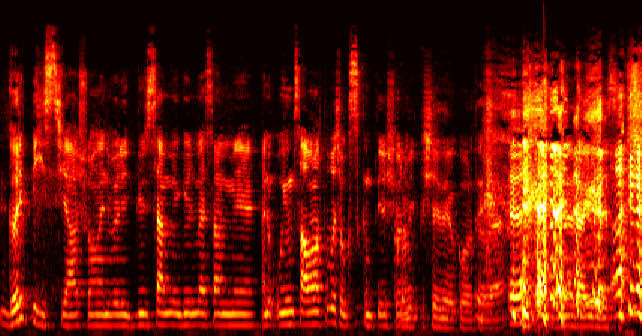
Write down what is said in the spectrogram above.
garip bir his ya şu an hani böyle gülsem mi gülmesem mi hani uyum sağlamakta da çok sıkıntı yaşıyorum. Komik bir şey de yok ortada. Neden gülesin?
